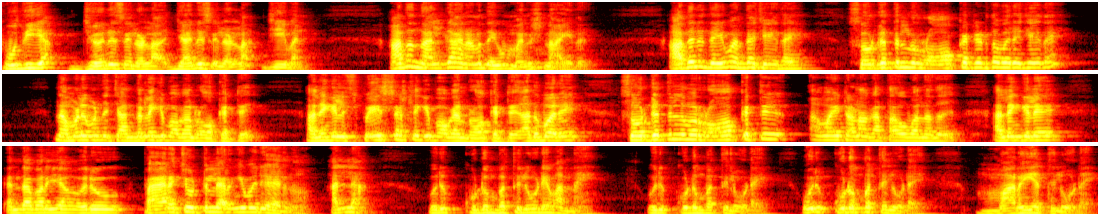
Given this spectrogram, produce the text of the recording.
പുതിയ ജനുസിലുള്ള ജനുസിലുള്ള ജീവൻ. അത് നൽകാനാണ് ദൈവം മനുഷ്യനായത്. അതിന് ദൈവം എന്താ ചെയ്തേ? സ്വർഗത്തിൽ റോക്കറ്റ് എടുത്ത് വരെ ചെയ്തേ? നമ്മളിവിടുന്ന് ചന്ദ്രനിലേക്ക് പോകാൻ റോക്കറ്റ് അല്ലെങ്കിൽ സ്പേസ് സ്റ്റേഷനിലേക്ക് പോകാൻ റോക്കറ്റ് അതുപോലെ സ്വർഗത്തിൽ നിന്ന് റോക്കറ്റ് ആയിട്ടാണോ കർത്താവ് വന്നത്? അല്ലെങ്കിൽ എന്താ പറയുക ഒരു പാരച്യൂട്ടിൽ ഇറങ്ങി വരികയായിരുന്നോ? അല്ല. ഒരു കുടുംബത്തിലൂടെ വന്നേ. ഒരു കുടുംബത്തിലൂടെ. ഒരു കുടുംബത്തിലൂടെ. മറിയത്തിലൂടെ.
